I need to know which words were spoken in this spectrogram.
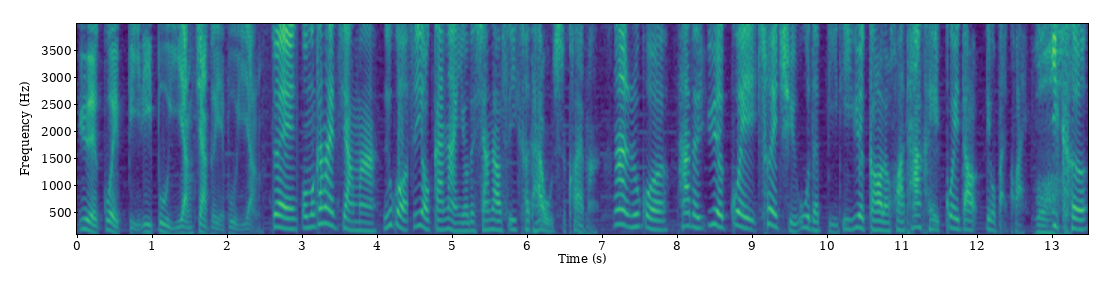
月桂比例不一样，价格也不一样。对，我们刚才讲嘛，如果只有橄榄油的香皂是一颗，它五十块嘛。那如果它的月桂萃取物的比例越高的话，它可以贵到六百块哇一颗，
